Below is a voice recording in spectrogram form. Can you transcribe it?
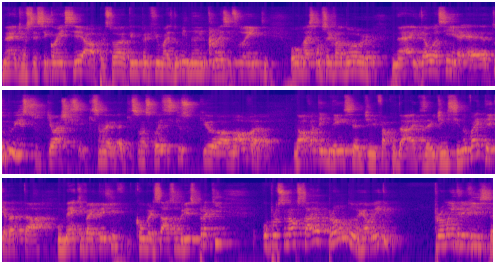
né? De você se conhecer, ah, a pessoa tem um perfil mais dominante, mais influente ou mais conservador, né? Então assim é, é tudo isso que eu acho que, que são que são as coisas que, os, que a nova nova tendência de faculdades aí de ensino vai ter que adaptar, o MEC vai ter que conversar sobre isso para que o profissional saia pronto realmente para uma entrevista.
